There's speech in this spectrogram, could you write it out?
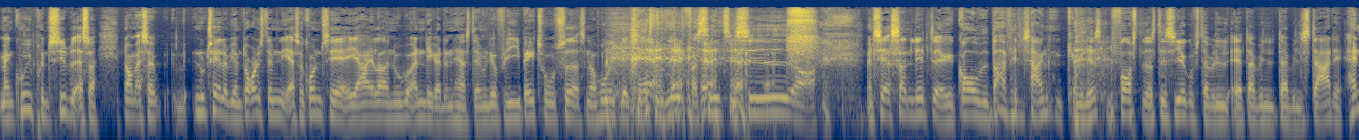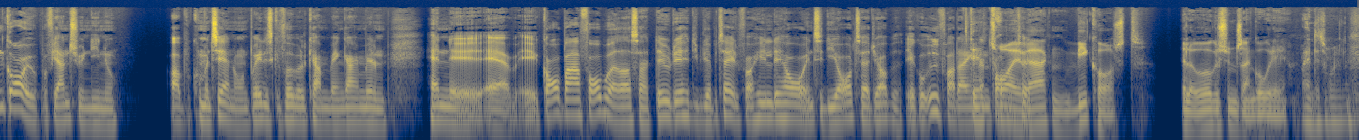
Man kunne i princippet, altså, nå, men altså, nu taler vi om dårlig stemning. Altså, grunden til, at jeg allerede nu anlægger den her stemning, det er jo, fordi I begge to sidder sådan, og hovedet bliver kastet lidt fra side til side, og man ser sådan lidt øh, grov ud. Bare ved tanken kan vi næsten forestille os det cirkus, der vil, øh, der vil, der vil starte. Han går jo på fjernsyn lige nu og kommenterer nogle britiske fodboldkampe en gang imellem. Han øh, er, øh, går bare og forbereder sig. Det er jo det, de bliver betalt for hele det her år, indtil de overtager jobbet. Jeg går ud fra, at der er en Det tror jeg hverken Vikhorst eller Åke synes er en god idé. Nej, det tror jeg ikke.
